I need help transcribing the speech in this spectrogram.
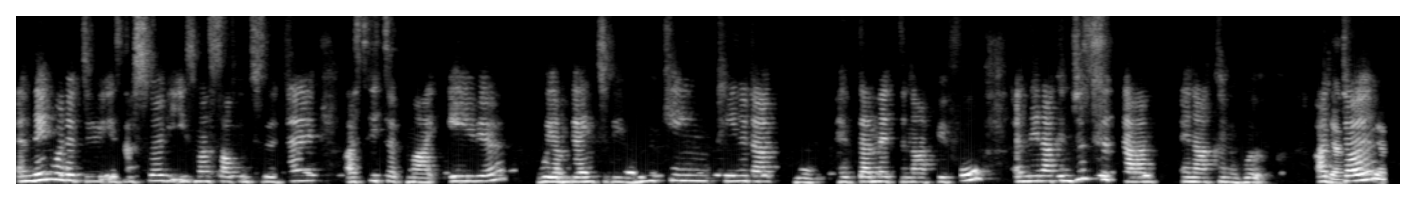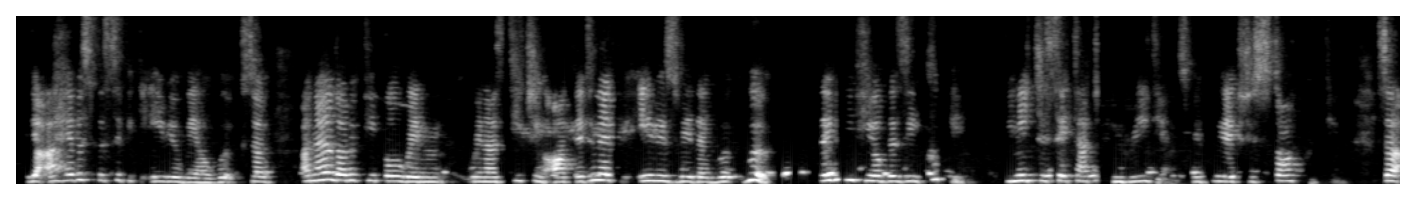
And then what I do is I slowly ease myself into the day. I set up my area where I'm going to be working, clean it up, or have done that the night before. And then I can just sit down and I can work. I yeah, don't yeah. yeah. I have a specific area where I work. So I know a lot of people when when I was teaching art, they didn't have areas where they work. work. Maybe if you're busy cooking, you need to set out your ingredients before you actually start cooking. So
